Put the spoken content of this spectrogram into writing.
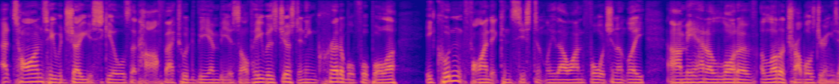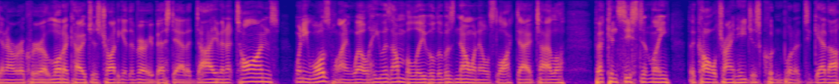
at times he would show you skills that halfbacks would be envious of. He was just an incredible footballer. He couldn't find it consistently though. Unfortunately, um, he had a lot of a lot of troubles during his NRL career. A lot of coaches tried to get the very best out of Dave, and at times when he was playing well, he was unbelievable. There was no one else like Dave Taylor. But consistently, the Coal Train, he just couldn't put it together.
